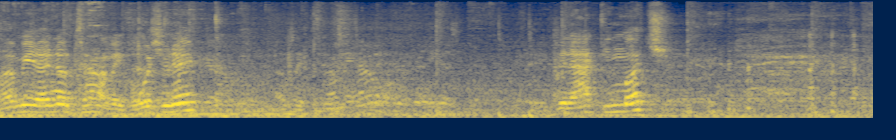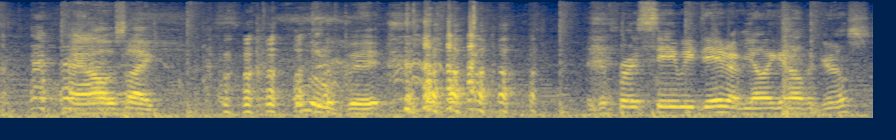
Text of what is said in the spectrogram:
I mean, I know Tommy, but what's your name? I was like, Tommy Howell. He goes, you been acting much? And I was like, a little bit. the first scene we did, I'm yelling at all the girls.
